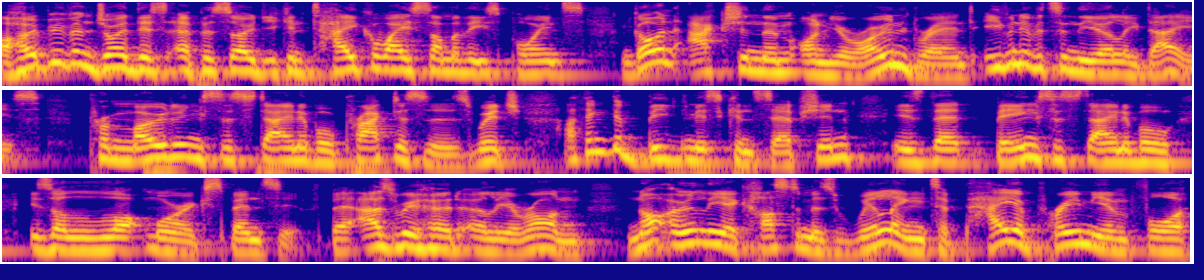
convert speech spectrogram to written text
I hope you've enjoyed this episode. You can take away some of these points and go and action them on your own brand, even if it's in the early days promoting sustainable practices, which I think the big misconception is that being sustainable is a lot more expensive. But as we heard earlier on, not only are customers willing to pay a premium for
